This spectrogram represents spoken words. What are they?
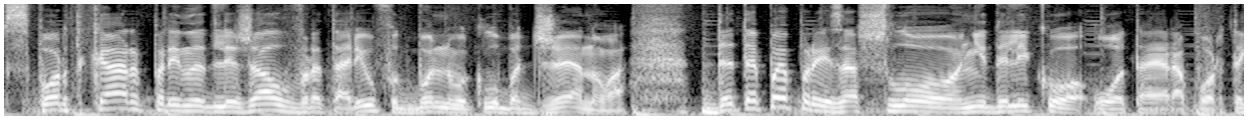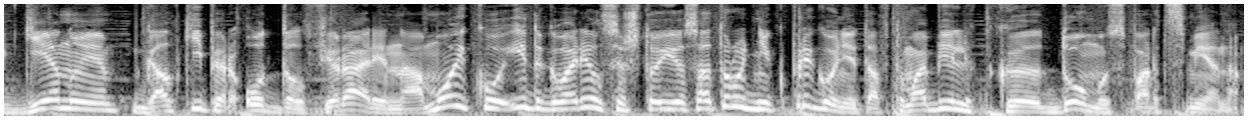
Спорткар принадлежал вратарю футбольного клуба Дженуа. ДТП произошло недалеко от аэропорта Генуи. Голкипер отдал Феррари на мойку и договорился, что ее сотрудник пригонит автомобиль к дому спортсмена.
